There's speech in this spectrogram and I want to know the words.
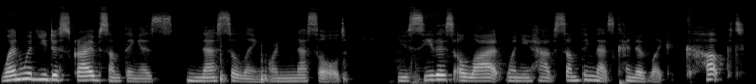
when would you describe something as nestling or nestled? You see this a lot when you have something that's kind of like cupped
